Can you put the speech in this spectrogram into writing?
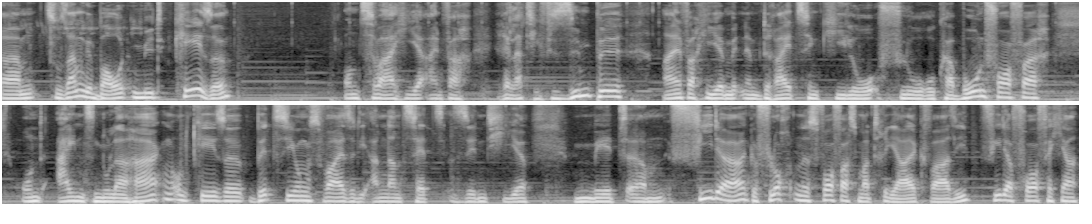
ähm, zusammengebaut mit Käse. Und zwar hier einfach relativ simpel. Einfach hier mit einem 13 Kilo Fluorocarbon-Vorfach und 1,0er Haken und Käse, beziehungsweise die anderen Sets sind hier mit ähm, Fieder, geflochtenes Vorfachsmaterial quasi, Fieder-Vorfächer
